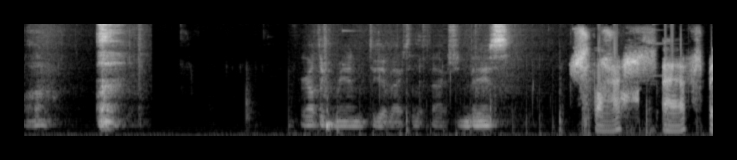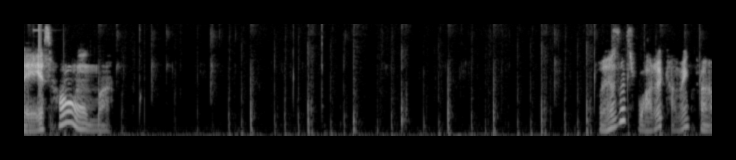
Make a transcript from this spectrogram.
Um, Forgot the command to get back to the faction base. Slash F space home. Where's this water coming from?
